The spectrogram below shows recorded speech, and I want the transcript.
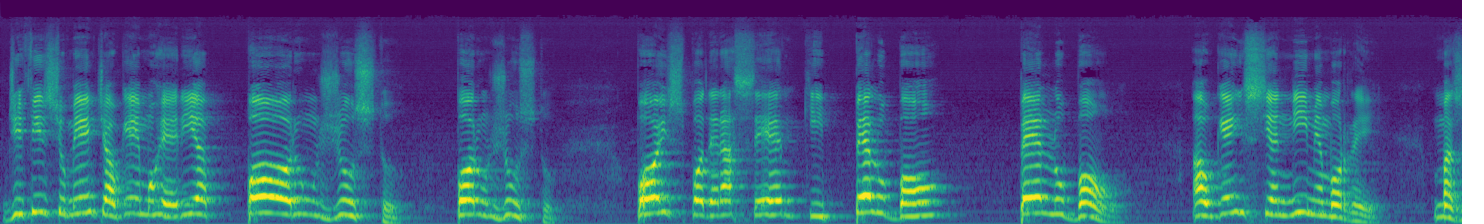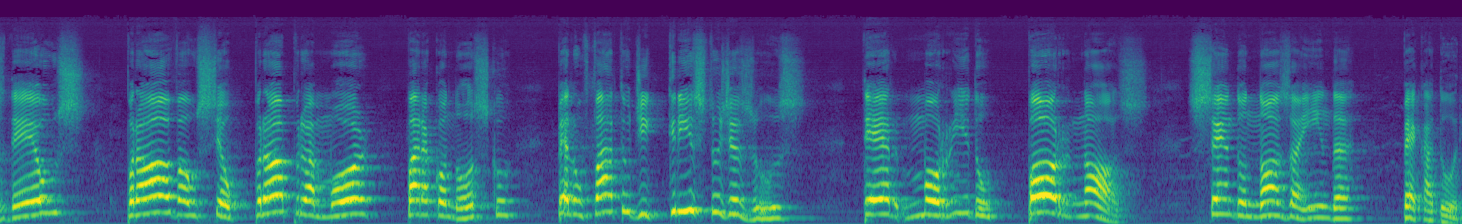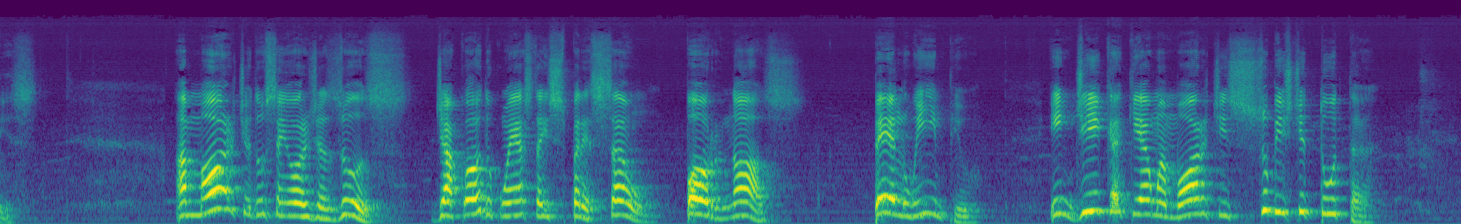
Dificilmente alguém morreria por um justo, por um justo, pois poderá ser que pelo bom, pelo bom, alguém se anime a morrer mas Deus prova o seu próprio amor para conosco pelo fato de Cristo Jesus ter morrido por nós, sendo nós ainda pecadores. A morte do Senhor Jesus, de acordo com esta expressão, por nós, pelo ímpio, indica que é uma morte substituta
